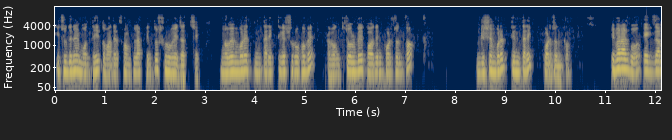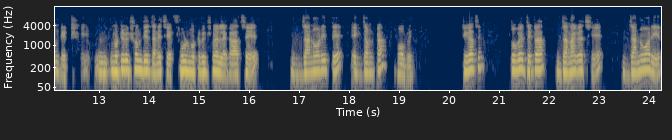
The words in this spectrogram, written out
কিছুদিনের মধ্যেই তোমাদের ফর্ম ফিল আপ কিন্তু শুরু হয়ে যাচ্ছে। নভেম্বরের তিন তারিখ থেকে শুরু হবে এবং চলবে কদিন পর্যন্ত? ডিসেম্বরের তিন তারিখ পর্যন্ত। এবার আসব এক্সাম ডেট নোটিফিকেশন দিয়ে জানিয়েছে ফুল নোটিফিকেশনে লেখা আছে, জানুয়ারিতে এক্সামটা হবে। ঠিক আছে? তবে যেটা জানা গেছে, জানুয়ারির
